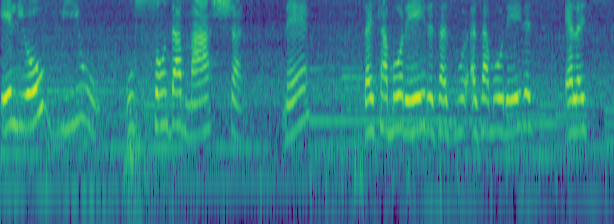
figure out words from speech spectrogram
ele ouviu o som da marcha, né? Das amoreiras, as, as amoreiras, elas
